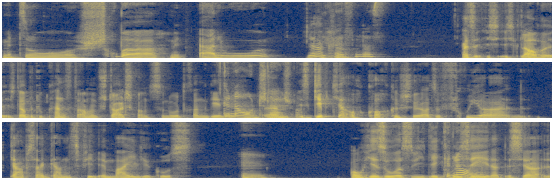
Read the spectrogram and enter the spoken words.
mit so Schrubber, mit Alu, Ja, wie klar. heißt denn das? Also ich, ich glaube, ich glaube, du kannst auch mit dem Stahlschwamm zur Not rangehen. Genau, ein Ähm, Stahlschwamm. es gibt ja auch Kochgeschirr. Also früher gab es ja ganz viel Emailleguss. Mhm. Auch hier sowas wie Le Genau, Creuset. ja. Das ist ja, das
